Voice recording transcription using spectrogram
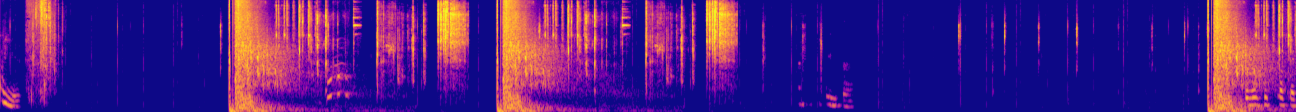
Fajnie. To może potem.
